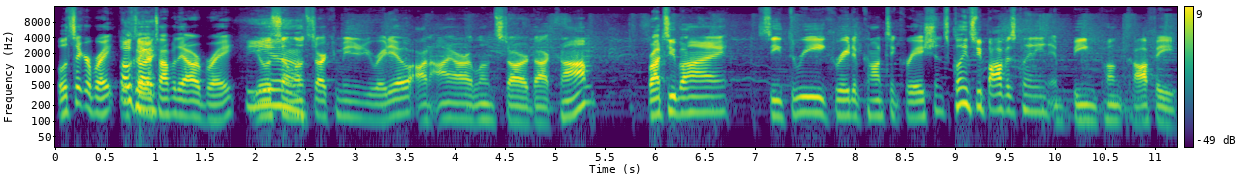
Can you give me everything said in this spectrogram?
Well, let's take our break. Let's take our Okay. top of the hour break. You're listening to Lone Star Community Radio on irlonestar.com. Brought to you by C3 Creative Content Creations, Clean Sweep Office Cleaning, and Bean Punk Coffee.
